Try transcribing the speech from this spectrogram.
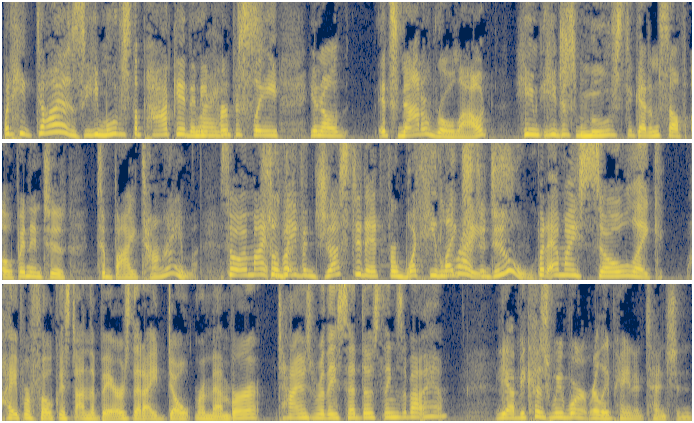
but he does. He moves the pocket and Right. he purposely, you know, it's not a rollout. He he just moves to get himself open and to to buy time. So am I? So but- they've adjusted it for what he likes to do. But am I so like hyper focused on the Bears that I don't remember times where they said those things about him? Yeah, because we weren't really paying attention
